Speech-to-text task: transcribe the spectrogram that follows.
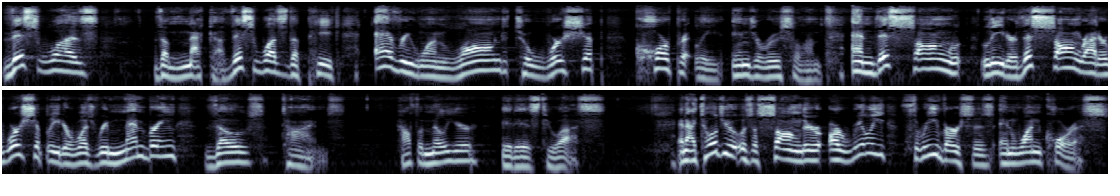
This was the Mecca. This was the peak. Everyone longed to worship corporately in Jerusalem. And this song leader, this songwriter, worship leader was remembering those times. How familiar it is to us. And I told you it was a song. There are really three verses and one chorus.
